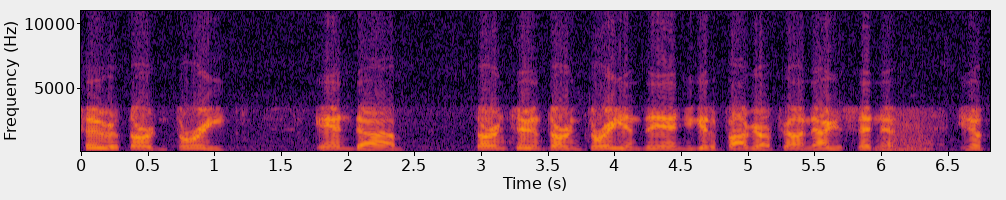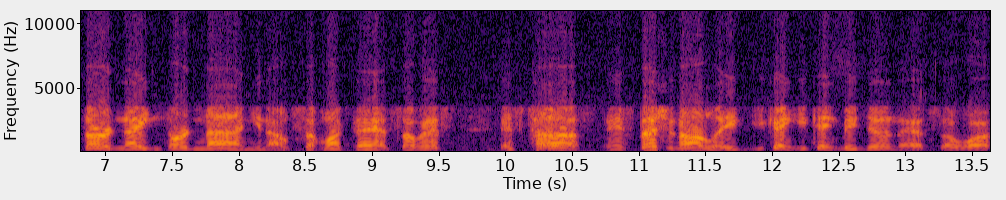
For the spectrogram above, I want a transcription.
two or third and three, and uh, third and two and third and three, and then you get a five yard penalty. Now you're sitting at you know third and eight and third and nine, you know something like that. So it's it's tough, and especially in our league. You can't you can't be doing that. So uh,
